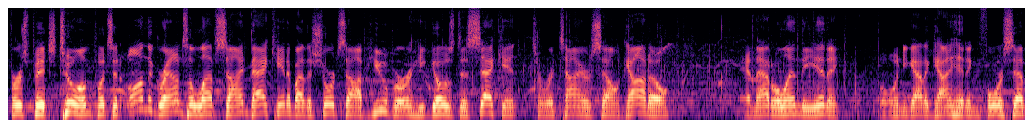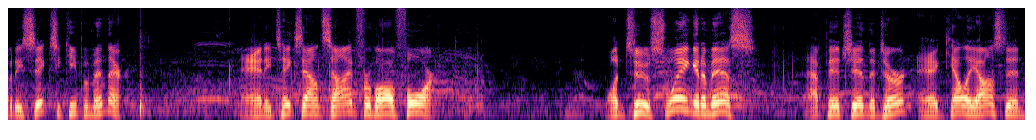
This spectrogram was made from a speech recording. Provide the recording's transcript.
First pitch to him, puts it on the ground to left side, backhanded by the shortstop Huber. He goes to second to retire Salgado, and that'll end the inning. But when you got a guy hitting 476, you keep him in there. And he takes outside for ball four. One two, swing and a miss. That pitch in the dirt, and Kelly Austin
